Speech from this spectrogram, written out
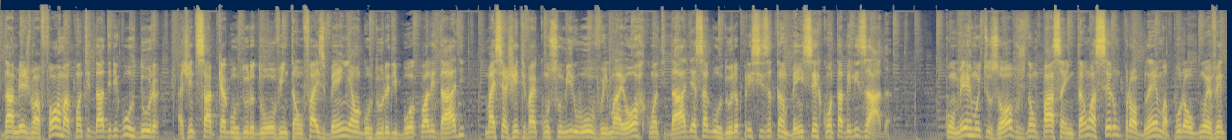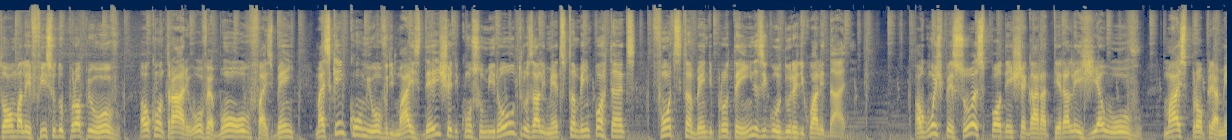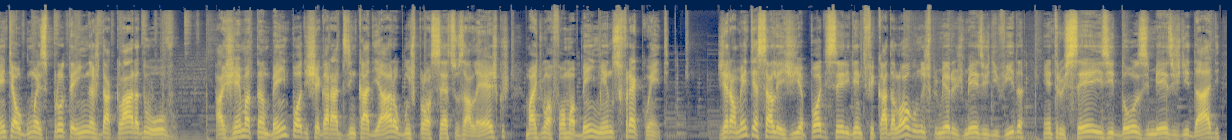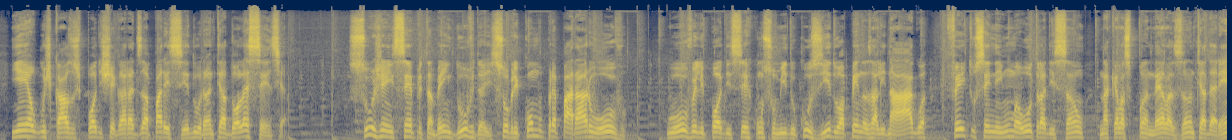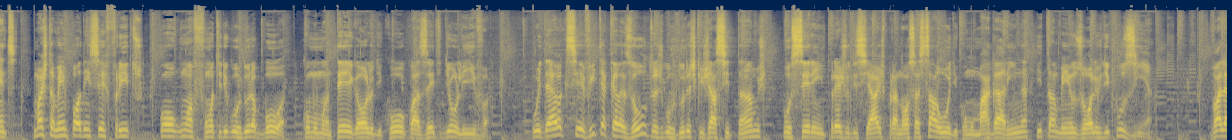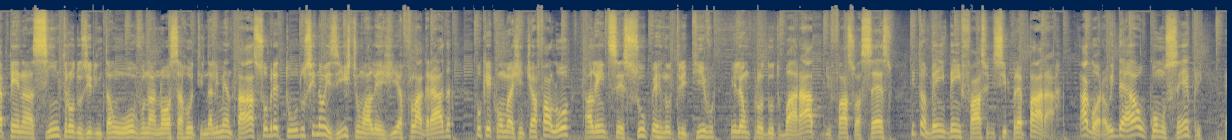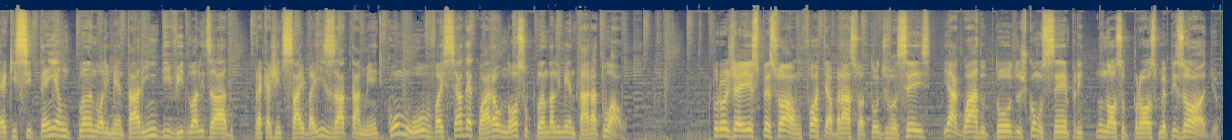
Da mesma forma, a quantidade de gordura. A gente sabe que a gordura do ovo então faz bem, é uma gordura de boa qualidade, mas se a gente vai consumir o ovo em maior quantidade, essa gordura precisa também ser contabilizada. Comer muitos ovos não passa então a ser um problema por algum eventual malefício do próprio ovo. Ao contrário, ovo é bom, ovo faz bem, mas quem come ovo demais deixa de consumir outros alimentos também importantes, fontes também de proteínas e gorduras de qualidade. Algumas pessoas podem chegar a ter alergia ao ovo, mais propriamente algumas proteínas da clara do ovo. A gema também pode chegar a desencadear alguns processos alérgicos, mas de uma forma bem menos frequente. Geralmente, essa alergia pode ser identificada logo nos primeiros meses de vida, entre os 6 e 12 meses de idade, e em alguns casos pode chegar a desaparecer durante a adolescência. Surgem sempre também dúvidas sobre como preparar o ovo, o ovo ele pode ser consumido cozido apenas ali na água, feito sem nenhuma outra adição naquelas panelas antiaderentes, mas também podem ser fritos com alguma fonte de gordura boa, como manteiga, óleo de coco, azeite de oliva. O ideal é que se evite aquelas outras gorduras que já citamos por serem prejudiciais para a nossa saúde, como margarina e também os óleos de cozinha. Vale a pena sim introduzir então o ovo na nossa rotina alimentar, sobretudo se não existe uma alergia flagrada, porque como a gente já falou, além de ser super nutritivo, ele é um produto barato, de fácil acesso e também bem fácil de se preparar. Agora, o ideal, como sempre, é que se tenha um plano alimentar individualizado, para que a gente saiba exatamente como o ovo vai se adequar ao nosso plano alimentar atual. Por hoje é isso, pessoal. Um forte abraço a todos vocês e aguardo todos, como sempre, no nosso próximo episódio.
